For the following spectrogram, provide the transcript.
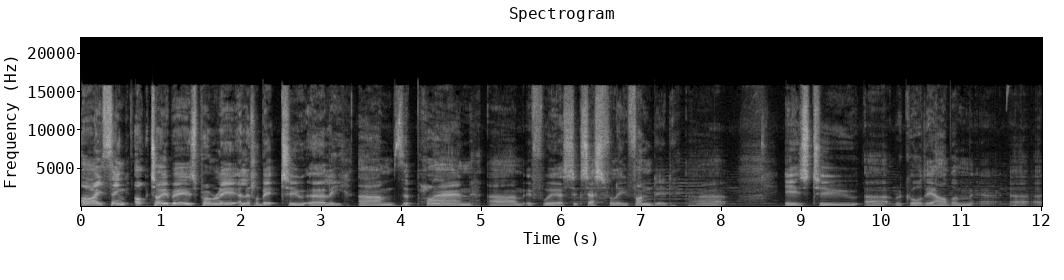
I think October is probably a little bit too early. Um, the plan, um, if we're successfully funded, uh, is to uh, record the album uh, uh,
